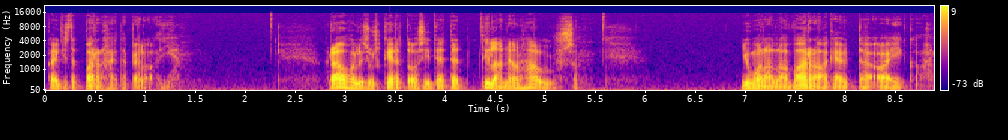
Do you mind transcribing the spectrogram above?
kaikista parhaita pelaajia. Rauhallisuus kertoo siitä, että tilanne on hallussa. Jumalalla on varaa käyttää aikaa.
